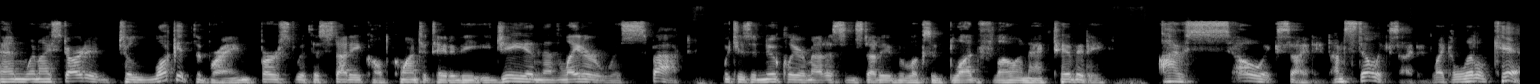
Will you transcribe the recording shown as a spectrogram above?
And when I started to look at the brain, first with a study called quantitative EEG, and then later with SPECT, which is a nuclear medicine study that looks at blood flow and activity, I was so excited. I'm still excited, like a little kid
